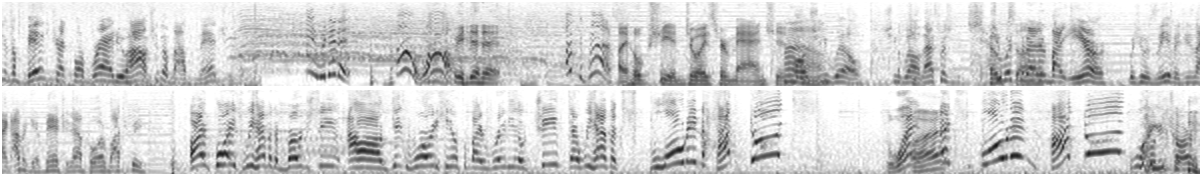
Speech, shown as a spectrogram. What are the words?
It's a big check for a brand new house. She gonna buy a mansion. Hey, we did it. Oh wow, We did it. I'm the best. I hope she enjoys her mansion. Huh. Oh, she will. She will. That's what she, she whispered on that it. in my ear when she was leaving. She's like, I'm gonna get mansion that boy. Watch me. All right, boys, we have an emergency. Uh, getting word here from my radio chief that we have exploded hot dogs. What? What? Exploded hot dogs? What are you trying?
